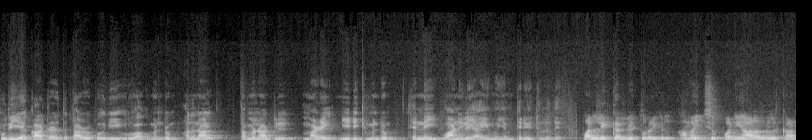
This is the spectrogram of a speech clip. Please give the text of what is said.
புதிய காற்றழுத்த தாழ்வு பகுதி உருவாகும் என்றும் அதனால் தமிழ்நாட்டில் மழை நீடிக்கும் என்றும் சென்னை வானிலை ஆய்வு மையம் தெரிவித்துள்ளது. பள்ளி கல்வித்துறையில் அமைச்சு பணியாளர்களுக்கான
